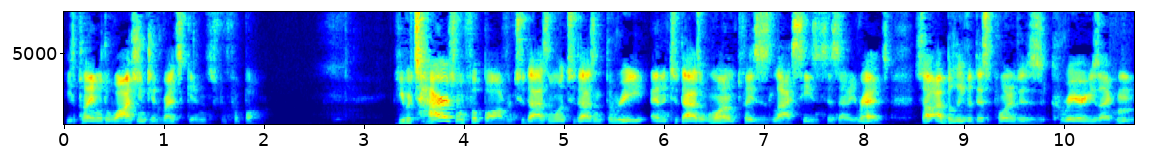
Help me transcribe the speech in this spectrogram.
He's playing with the Washington Redskins for football. He retires from football from 2001 2003, and in 2001 plays his last season Cincinnati Reds. So I believe at this point of his career, he's like, hmm,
